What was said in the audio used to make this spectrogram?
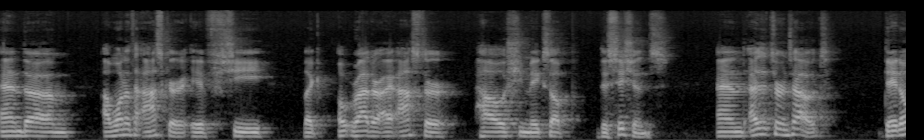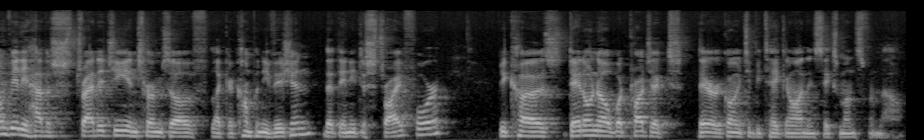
And um, I wanted to ask her if she, like, oh, rather, I asked her how she makes up decisions. And as it turns out, they don't really have a strategy in terms of like a company vision that they need to strive for because they don't know what projects they're going to be taking on in six months from now.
